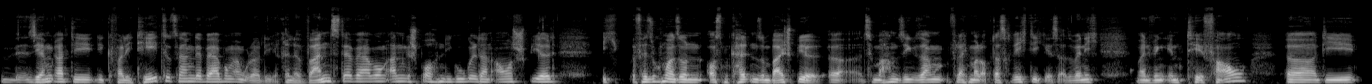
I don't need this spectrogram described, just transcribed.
Sie haben gerade die, die Qualität sozusagen der Werbung oder die Relevanz der Werbung angesprochen, die Google dann ausspielt. Ich versuche mal so ein, aus dem Kalten so ein Beispiel äh, zu machen. Sie sagen vielleicht mal, ob das richtig ist. Also wenn ich meinetwegen im TV äh, die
